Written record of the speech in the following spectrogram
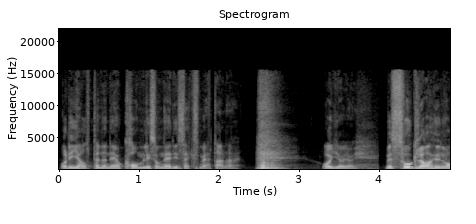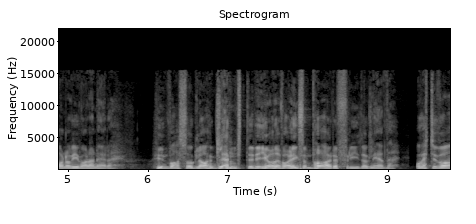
Og de hjalp henne ned og kom liksom ned de seks meterne. Oi, oi, oi. Men så glad hun var når vi var der nede. Hun var så glad, hun glemte de, og det var liksom bare fryd og glede. Og vet du hva?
